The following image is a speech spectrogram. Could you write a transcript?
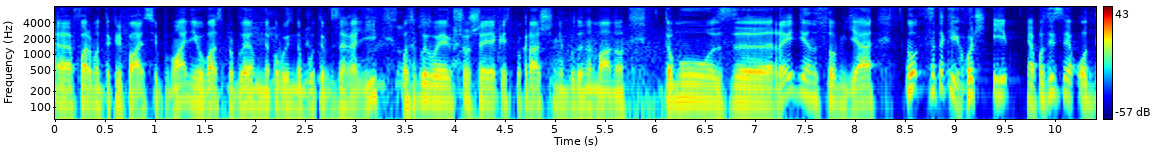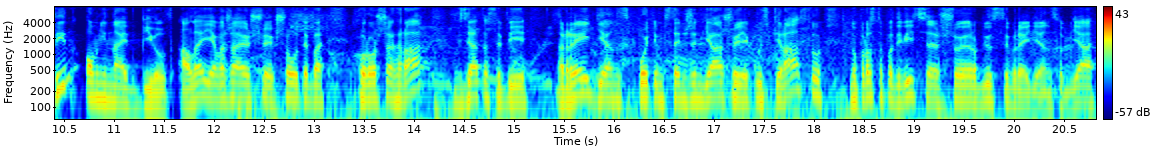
е, фармите кріпасію. По мані у вас проблем не повинно бути взагалі, особливо якщо ще якесь покращення буде на ману. Тому з Рейдіансом я. Ну, це такий, хоч і е, позиція один Omni Knight білд, але я вважаю, що якщо у тебе хороша гра, взяти собі Radiance, потім Сенджин Яшу, якусь кірасу. Ну просто подивіться, що я роблю з цим Radiance. Я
